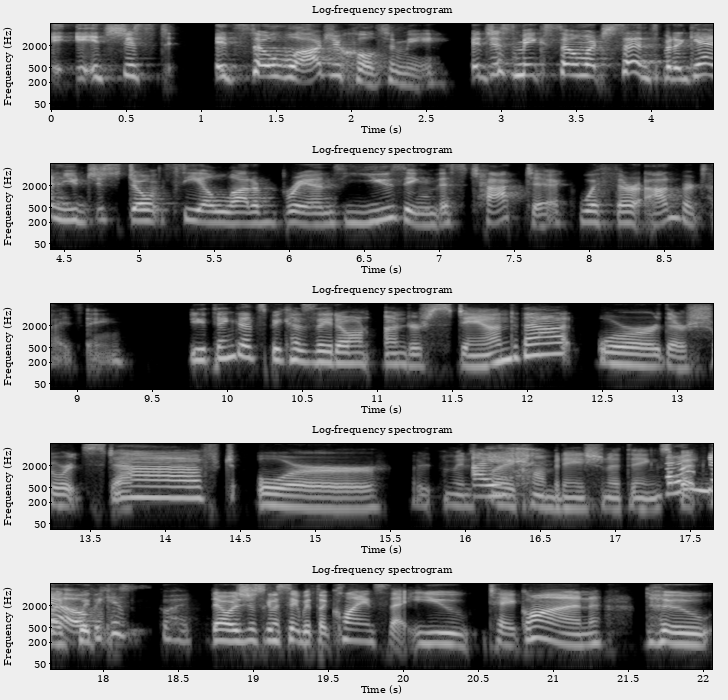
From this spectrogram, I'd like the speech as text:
it's just, it's so logical to me. It just makes so much sense. But again, you just don't see a lot of brands using this tactic with their advertising. Do you think that's because they don't understand that or they're short staffed or I mean, it's probably I, a combination of things. I but don't know like with, because go ahead. I was just going to say with the clients that you take on who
